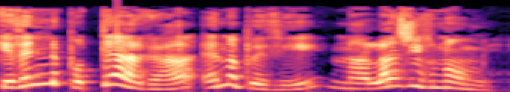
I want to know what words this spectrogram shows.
Και δεν είναι ποτέ αργά ένα παιδί να αλλάζει γνώμη.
